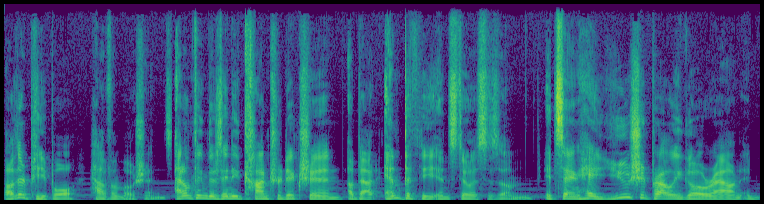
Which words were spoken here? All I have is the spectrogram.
other people have emotions. I don't think there's any contradiction about empathy in stoicism. It's saying, "Hey, you should probably go around and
